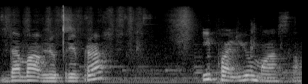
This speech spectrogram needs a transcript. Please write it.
Добавлю приправ и полью маслом.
